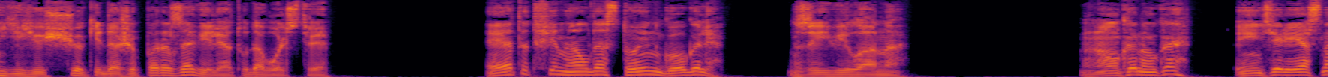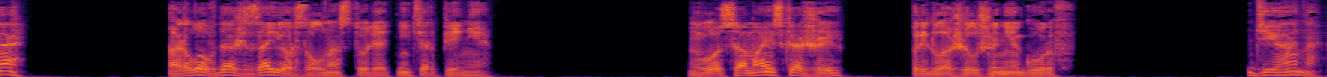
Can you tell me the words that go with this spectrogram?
Ее щеки даже порозовели от удовольствия. «Этот финал достоин Гоголя», — заявила она. «Ну-ка, ну-ка, интересно». Орлов даже заерзал на стуле от нетерпения. «Вот сама и скажи», — предложил жене Гуров. «Диана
